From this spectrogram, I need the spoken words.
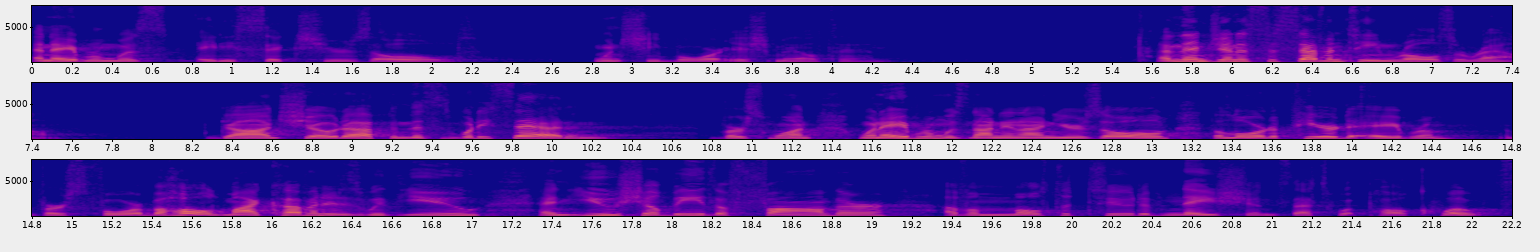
And Abram was 86 years old when she bore Ishmael to him. And then Genesis 17 rolls around. God showed up, and this is what he said in verse 1. When Abram was 99 years old, the Lord appeared to Abram Verse 4 Behold, my covenant is with you, and you shall be the father of a multitude of nations. That's what Paul quotes.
